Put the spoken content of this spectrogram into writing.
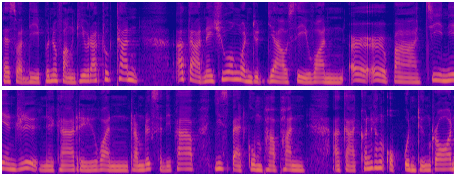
และสวัสดีเพื่อนผู้ฟังที่รักทุกท่าน อากาศในช่วงวันหยุดยาว 4 วัน เออเออปาจีเนียนรื่นะคะหรือวันรำลึกสันติภาพ 28 กุมภาพันธ์ อากาศค่อนข้างอบอุ่นถึงร้อน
